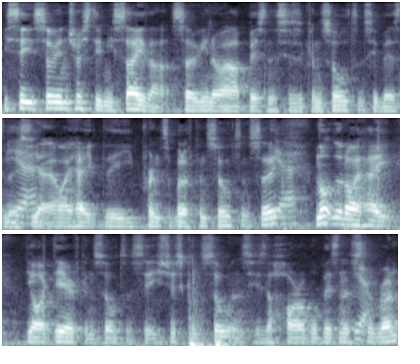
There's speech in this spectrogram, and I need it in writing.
You see, it's so interesting you say that. So, you know, our business is a consultancy business, Yeah. yet I hate the principle of consultancy. yeah. Not that I hate the idea of consultancy, it's just consultancy is a horrible business Yeah. to run.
